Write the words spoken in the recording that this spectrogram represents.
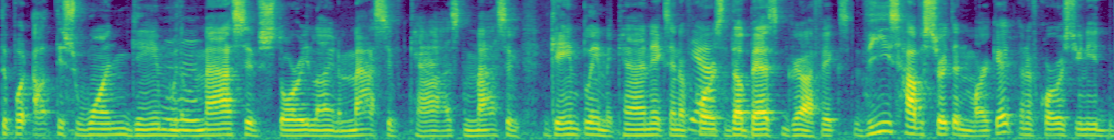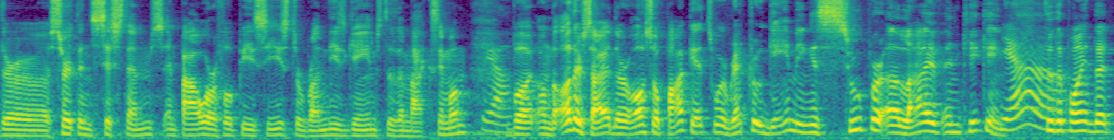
to put out this one game with a Mm-hmm. massive storyline, a massive cast, massive gameplay mechanics, and of Yeah. course the best graphics. These have a certain market, and of course you need the certain systems and powerful PCs to run these games to the maximum. Yeah. But on the other side, there are also pockets where retro gaming is super alive and kicking. Yeah. To the point that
